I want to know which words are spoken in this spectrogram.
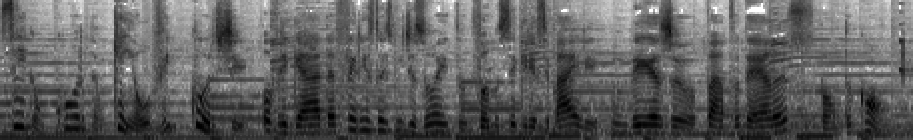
Sigam, curtam. Quem ouve, curte. Obrigada, feliz 2018. Vamos seguir esse baile? Um beijo, papodelas.com.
